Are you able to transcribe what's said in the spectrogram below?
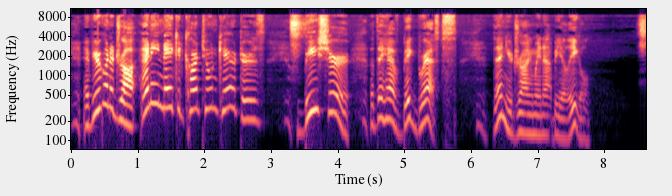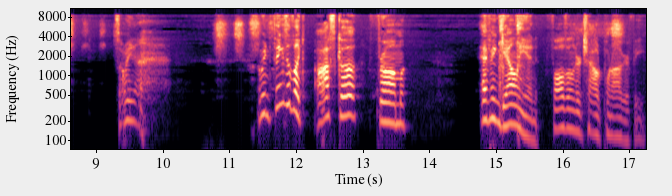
if you're going to draw any naked cartoon characters, be sure that they have big breasts. Then your drawing may not be illegal. So I mean, I mean, things of like Asuka from Evangelion falls under child pornography.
